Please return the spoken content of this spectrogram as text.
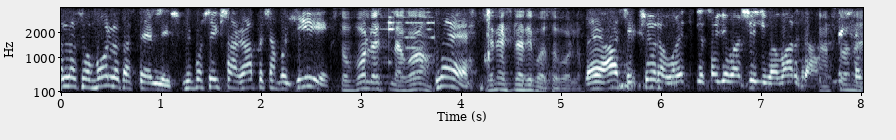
Όλα στο βόλο τα στέλνεις. Μήπως έχεις αγάπες από εκεί; Στο βόλο έστειλα εγώ. Ναι. Δεν έστειλα τίποτα στο βόλο. Ναι, άσε, ξέρω εγώ, έτσι και σαν και Βασίλη με βάρκα. Αυτό ναι.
